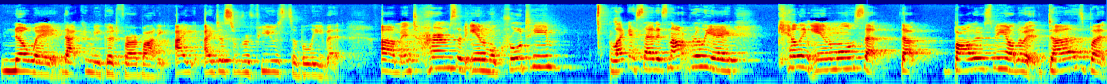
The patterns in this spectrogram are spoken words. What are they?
no way that can be good for our body. I, I just refuse to believe it. Um, in terms of animal cruelty, like I said, it's not really a killing animals that, that bothers me, although it does, but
